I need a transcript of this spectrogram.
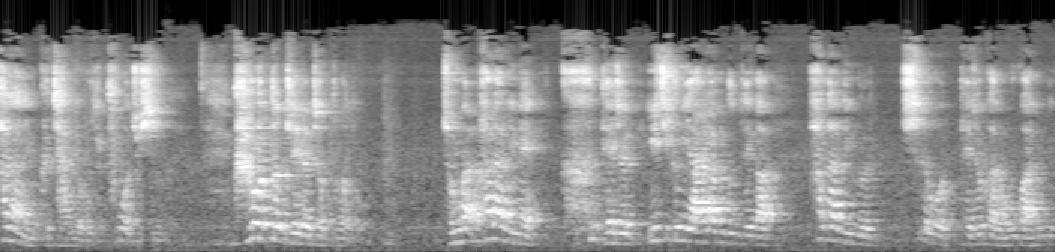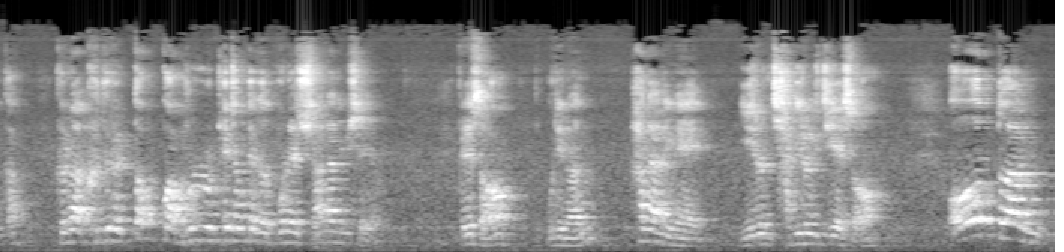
하나님 그 자비를 우리를 품어주시는 거예요. 그 어떤 죄를 저들어도 정말 하나님의 큰 대적, 이 지금 이 아람 군대가 하나님을 치려고 대적하러 온 거 아닙니까? 그러나 그들을 떡과 물로 대접해서 보내주신 하나님이세요. 그래서 우리는 하나님의 이런 자비를 의지해서 어떠한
